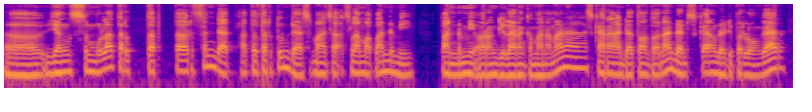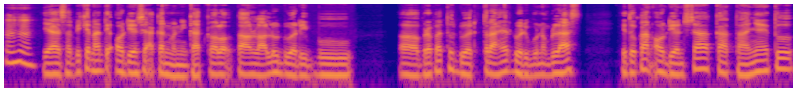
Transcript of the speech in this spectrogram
eh, yang semula ter- ter- tersendat atau tertunda semasa selama pandemi. Pandemi orang dilarang ke mana-mana, sekarang ada tontonan dan sekarang udah diperlonggar. Mhm. Ya saya pikir nanti audiensnya akan meningkat. Kalau tahun lalu 2000 eh, berapa tuh dua, terakhir 2016 itu kan audiensnya katanya itu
